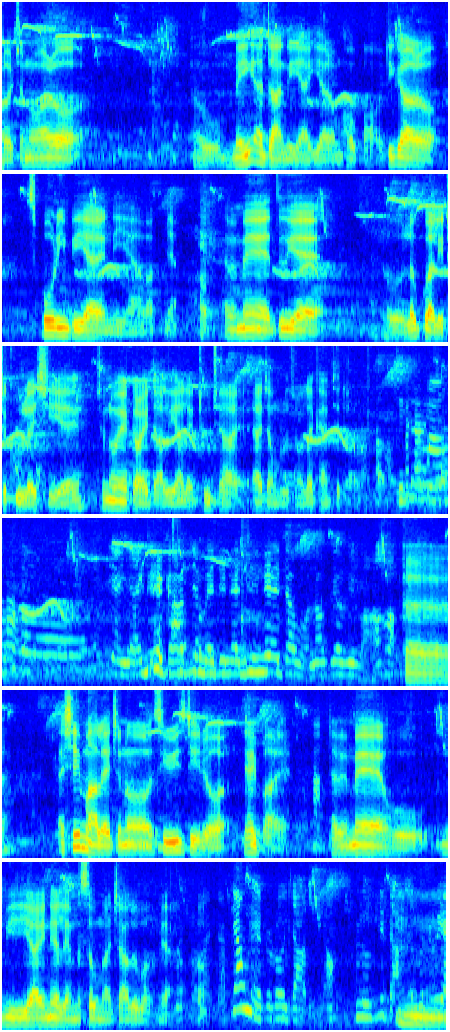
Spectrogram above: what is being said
တော့ကျွန်တော်ကတော့ဟို main actor နေရာကြီးကတော့မဟုတ်ပါဘူးအဓိကတော့ sporting ပေးရတဲ့နေရာပါခင်ဗျဟုတ်ဒါပေမဲ့သူ့ရဲ့ဟိုလောက်ကွက်လေးတစ်ခုလည်းရှိရယ်ကျွန်တော်ရဲ့ character လေးကလည်းထူးခြားတယ်အဲအကြောင့်မလို့ကျွန်တော်လက်ခံဖြစ်တာပါဒီ character ပြန်ရိုက်တဲ့ကားပြင်မယ်တင်တယ်ဒီနေ့အတွက်ပေါ့နော်ပြောပြပါဟုတ်အဲ အရှိမလဲကျွန်တော် series တွေတော့ရိုက်ပါတယ်ဒါပေမဲ့ဟို media တွေနဲ့လည်းမစုံတာကြားလို့ပါခင်ဗျဟုတ်ပြောင်းနေတော်တော်ကြာပြီနော်ဘယ်လိုဖြစ်တာလဲမတွေ့ရ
